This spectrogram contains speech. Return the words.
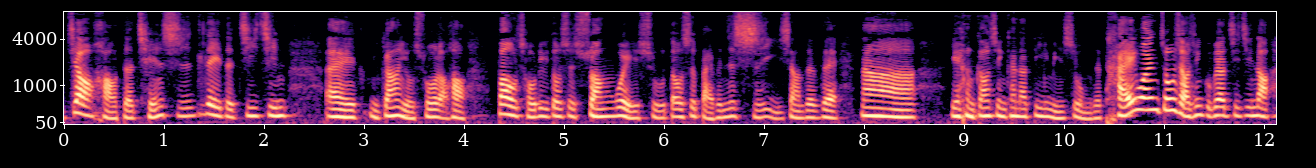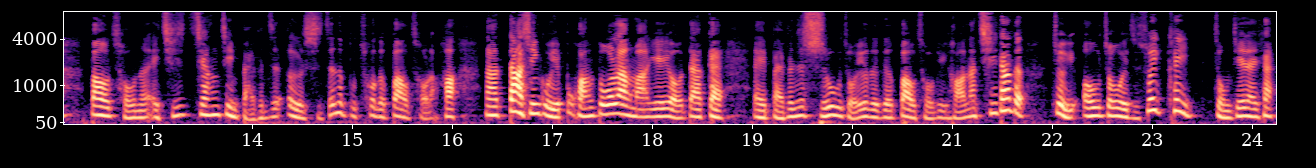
较好的前十类的基金，哎，你刚刚有说了哈，报酬率都是双位数，都是百分之十以上，对不对？那也很高兴看到第一名是我们的台湾中小型股票基金呢，报酬呢，哎，其实将近百分之二十，真的不错的报酬了哈。那大型股也不遑多让嘛，也有大概哎百分之十五左右的一个报酬率哈。那其他的就以欧洲为主，所以可以总结来看，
